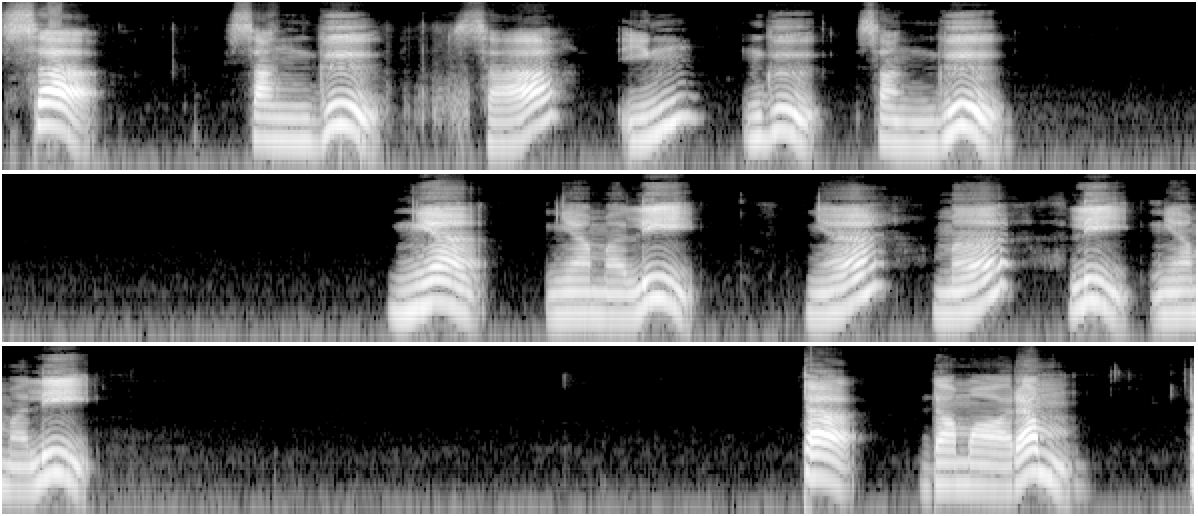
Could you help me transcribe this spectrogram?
ச சங்கு ச இங்கு சங்கு ஞ ஞமலி ஞ ம லி ஞமலி ட டமாரம். ட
